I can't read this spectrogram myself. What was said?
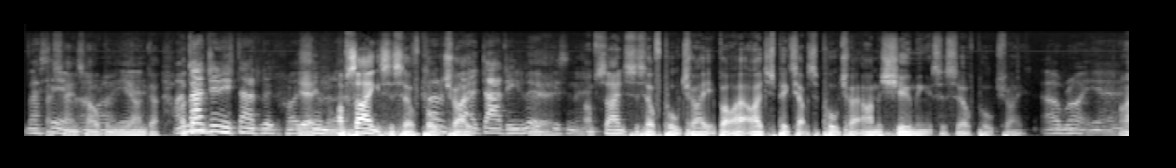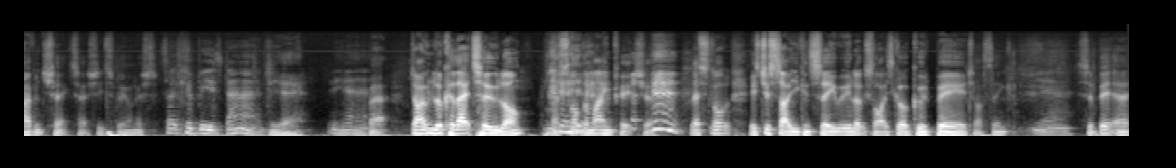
That's, That's him. Hans oh, Holbein right, the yeah. Younger. I, I imagine his dad looked quite yeah, similar. I'm saying it's a Kind of self-portrait. quite a daddy look, yeah. isn't it? I'm saying it's a self-portrait, but I, I just picked it up as a portrait. I'm assuming it's a self-portrait. oh right, yeah. I haven't checked actually, to be honest. So it could be his dad. Yeah, Yeah. but don't look at that too long. That's not the main picture. Let's not. It's just so you can see what he looks like. He's got a good beard, I think. yeah. It's a bit. Uh,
